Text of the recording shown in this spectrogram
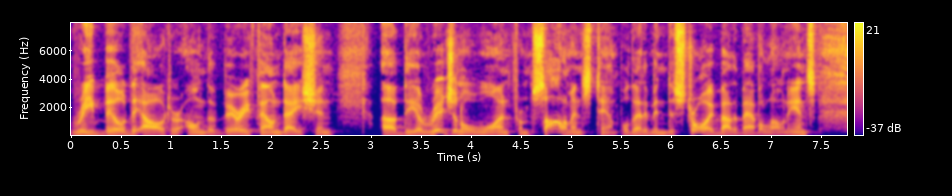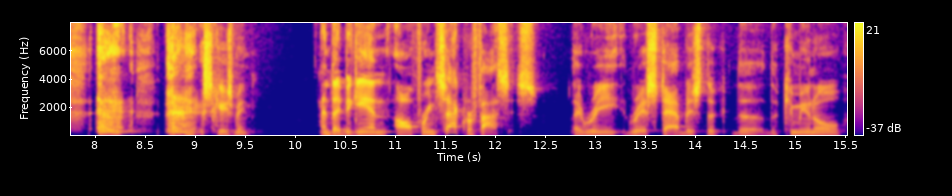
rebuild the altar on the very foundation of the original one from Solomon's temple that had been destroyed by the Babylonians. Excuse me. And they began offering sacrifices. They re- reestablished the, the, the communal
